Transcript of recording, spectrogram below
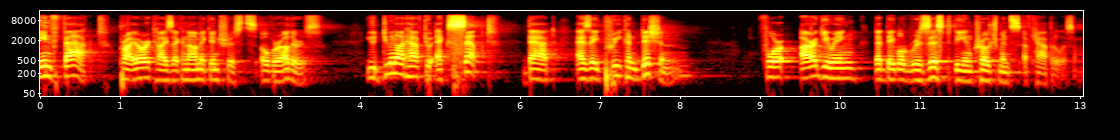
in fact prioritize economic interests over others, you do not have to accept that as a precondition for arguing that they will resist the encroachments of capitalism.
